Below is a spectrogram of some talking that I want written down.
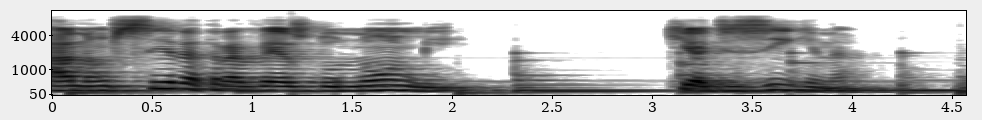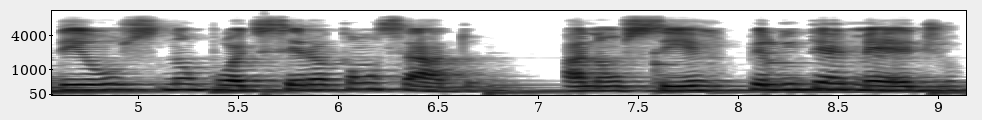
a não ser através do nome que a designa, Deus não pode ser alcançado a não ser pelo intermédio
